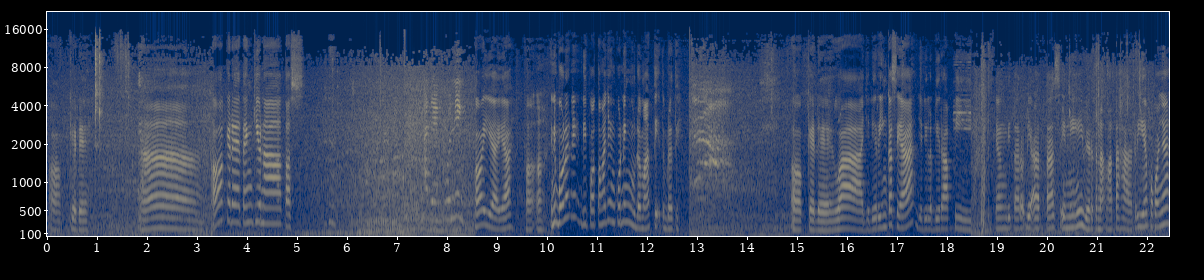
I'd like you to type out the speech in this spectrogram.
oke okay deh. Nah, oke okay deh. Thank you Nal. Tos. Ada yang kuning. Oh iya ya. Uh -uh. Ini boleh nih dipotong aja yang kuning udah mati tuh berarti. Oke deh, wah jadi ringkas ya, jadi lebih rapi. Yang ditaruh di atas ini biar kena matahari ya, pokoknya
